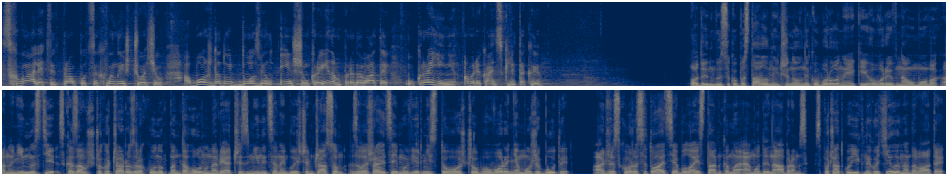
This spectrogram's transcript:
схвалять відправку цих винищувачів або ж дадуть дозвіл іншим країнам передавати Україні американські літаки. Один високопоставлений чиновник оборони, який говорив на умовах анонімності, сказав, що, хоча розрахунок Пентагону навряд чи зміниться найближчим часом, залишається ймовірність того, що обговорення може бути. Адже схожа ситуація була із танками М1 Абрамс. Спочатку їх не хотіли надавати.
